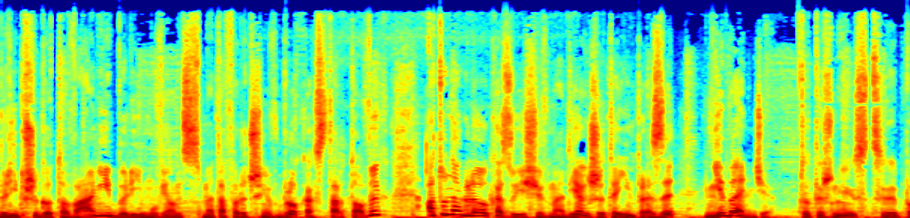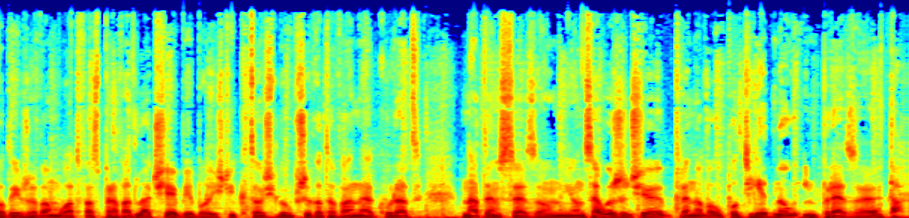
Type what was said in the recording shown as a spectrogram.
byli przygotowani, byli mówiąc metaforycznie w blokach startowych, a tu nagle okazuje się w mediach, że tej imprezy nie będzie. To też nie jest, podejrzewam, łatwa sprawa dla ciebie, bo jeśli ktoś był przygotowany akurat na ten sezon i on całe życie trenował pod jedną imprezę, tak.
